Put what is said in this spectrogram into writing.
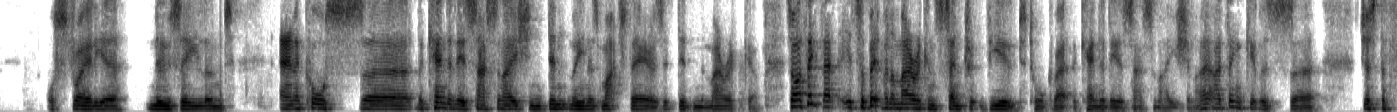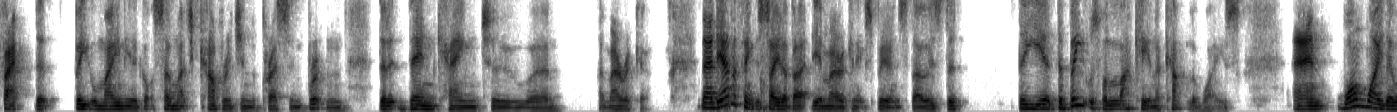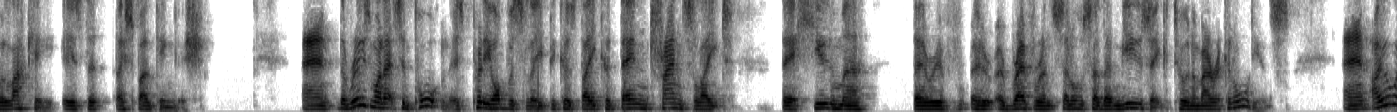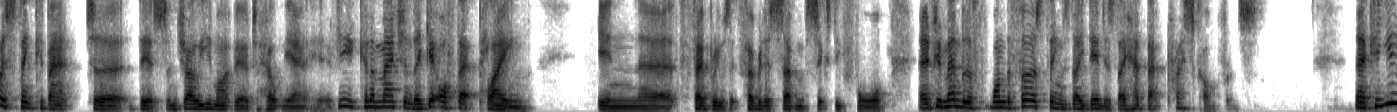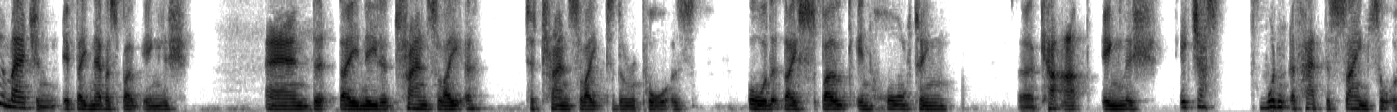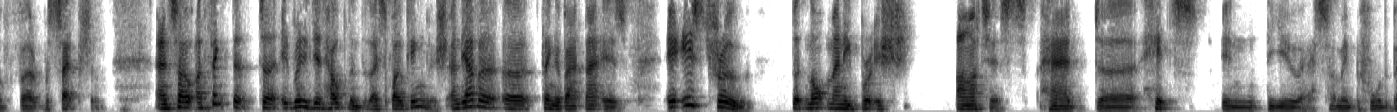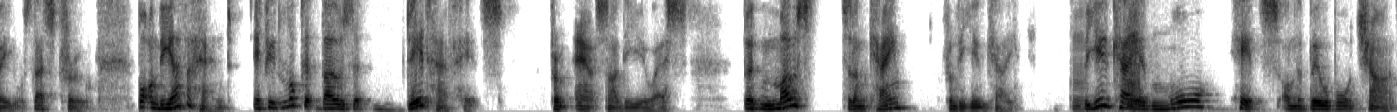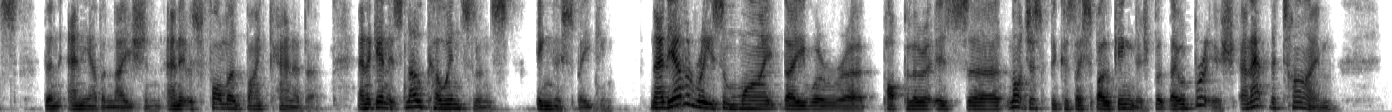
Australia, New Zealand, and of course, uh, the Kennedy assassination didn't mean as much there as it did in America. So I think that it's a bit of an American centric view to talk about the Kennedy assassination. I, I think it was uh, just the fact that Beatlemania got so much coverage in the press in Britain that it then came to uh, America. Now, the other thing to say about the American experience, though, is that the uh, the Beatles were lucky in a couple of ways, and one way they were lucky is that they spoke English. And the reason why that's important is pretty obviously because they could then translate their humour, their irreverence, and also their music to an American audience. And I always think about uh, this, and Joe, you might be able to help me out here. If you can imagine, they get off that plane in uh, February, was it February 7th, 64? And if you remember, one of the first things they did is they had that press conference. Now, can you imagine if they never spoke English and that they needed a translator to translate to the reporters, or that they spoke in halting, uh, cut up English? It just wouldn't have had the same sort of uh, reception. And so I think that uh, it really did help them that they spoke English. And the other uh, thing about that is, it is true that not many British artists had uh, hits in the US, I mean, before the Beatles. That's true. But on the other hand, if you look at those that did have hits from outside the US, that most of them came from the UK. Mm. The UK had more hits on the Billboard charts than any other nation. And it was followed by Canada. And again, it's no coincidence, English speaking. Now, the other reason why they were uh, popular is uh, not just because they spoke English, but they were British. And at the time,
